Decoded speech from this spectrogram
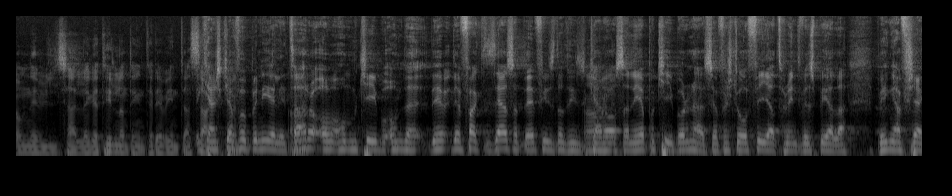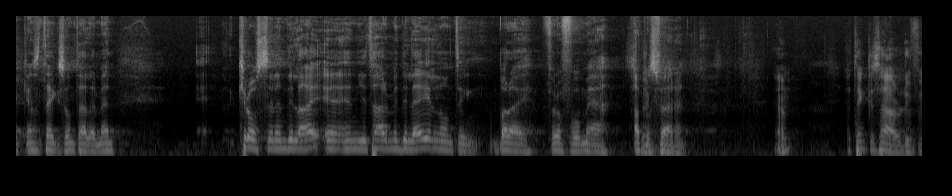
om ni vill så lägga till någonting till det vi inte har Vi sagt. kanske kan få upp en elgitarr om, om keyboard. Om det, det, det faktiskt är så att det finns något som kan Ja. rasa ner på keyboarden här. Så jag förstår Fia att hon inte vill spela. Vi har inga försäkringar som tänker sånt heller. Men krossen en, delay, en gitarr med delay eller någonting. Bara för att få med atmosfären. Eh, Jag tänker så här, och får,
